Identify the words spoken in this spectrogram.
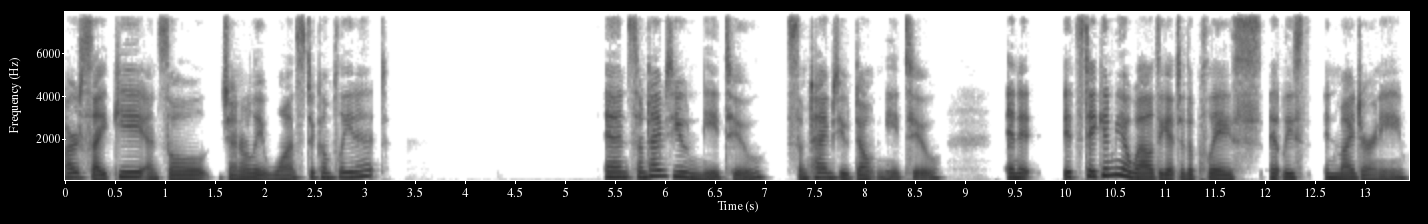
our psyche and soul generally wants to complete it. And sometimes you need to, sometimes you don't need to. And it it's taken me a while to get to the place, at least in my journey,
